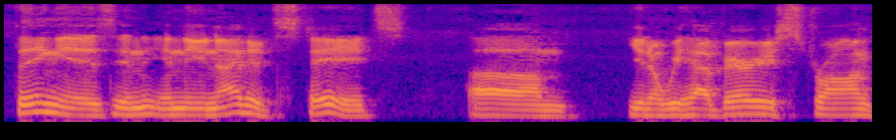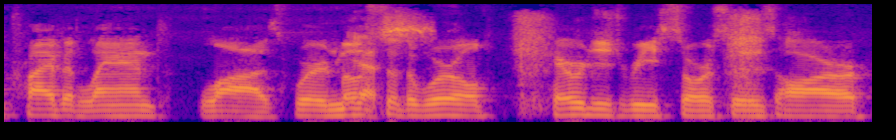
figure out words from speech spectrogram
thing is in in the United States, um, you know, we have very strong private land laws, where in most yes. of the world, heritage resources are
